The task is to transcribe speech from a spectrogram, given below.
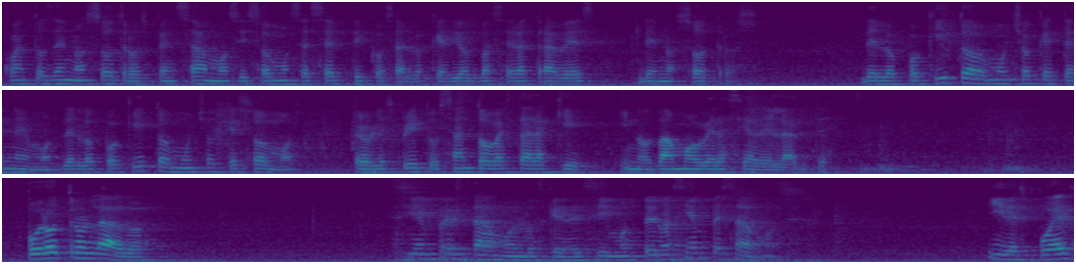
¿Cuántos de nosotros pensamos y somos escépticos a lo que Dios va a hacer a través de nosotros? De lo poquito o mucho que tenemos, de lo poquito o mucho que somos, pero el Espíritu Santo va a estar aquí y nos va a mover hacia adelante. Por otro lado, siempre estamos los que decimos, pero así empezamos. Y después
